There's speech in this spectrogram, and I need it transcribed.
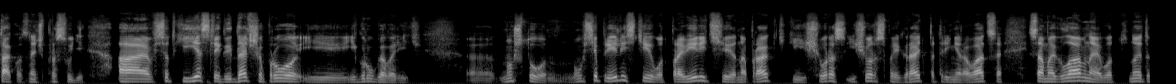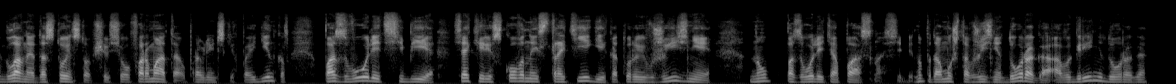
так вот, значит, про судей. А все-таки если дальше про и, игру говорить, Э, ну что, ну все прелести, вот проверить на практике, еще раз, еще раз поиграть, потренироваться. самое главное, вот, ну это главное достоинство вообще всего формата управленческих поединков, позволить себе всякие рискованные стратегии, которые в жизни, ну, позволить опасно себе. Ну, потому что в жизни дорого, а в игре недорого.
